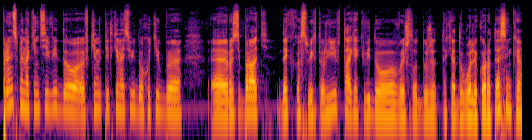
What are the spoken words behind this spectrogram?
в принципі, на кінці відео, в кін, під кінець відео хотів би е, розібрати декілька своїх торгів, так як відео вийшло дуже таке доволі коротесеньке.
